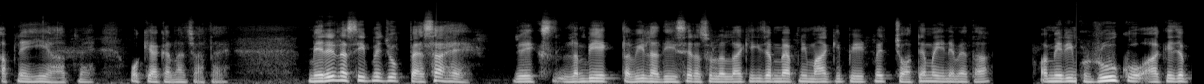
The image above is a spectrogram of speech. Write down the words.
अपने ही हाथ में वो क्या करना चाहता है? मेरे नसीब में जो पैसा है जो एक लंबी एक तवील हदीस है रसूलुल्लाह की जब मैं अपनी माँ की पेट में चौथे महीने में था और मेरी रूह को आके जब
